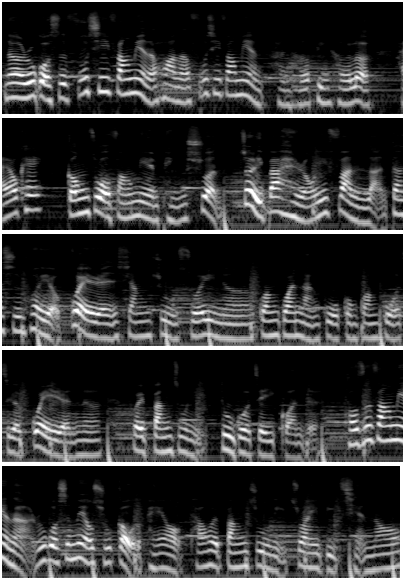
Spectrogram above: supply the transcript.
那如果是夫妻方面的话呢？夫妻方面很和平和乐，还 OK。工作方面平顺，这礼拜很容易犯懒，但是会有贵人相助，所以呢，关关难过关关过，这个贵人呢会帮助你度过这一关的。投资方面呢、啊，如果是没有属狗的朋友，他会帮助你赚一笔钱哦。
